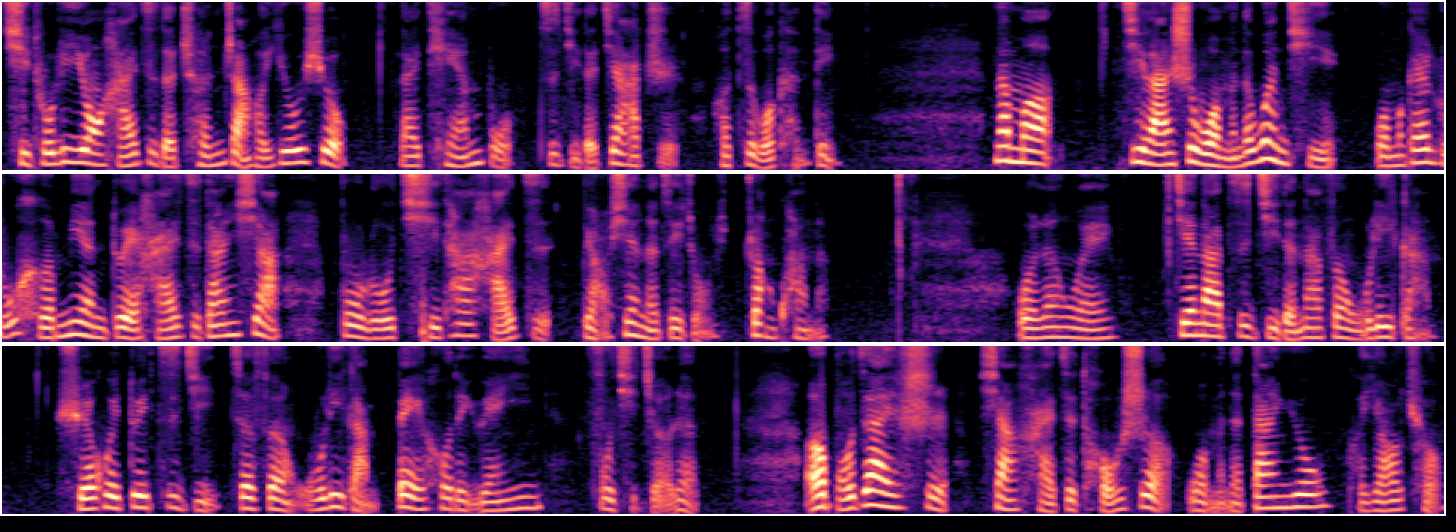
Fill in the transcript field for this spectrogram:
企图利用孩子的成长和优秀来填补自己的价值和自我肯定。那么，既然是我们的问题，我们该如何面对孩子当下不如其他孩子表现的这种状况呢？我认为，接纳自己的那份无力感，学会对自己这份无力感背后的原因负起责任。而不再是向孩子投射我们的担忧和要求，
